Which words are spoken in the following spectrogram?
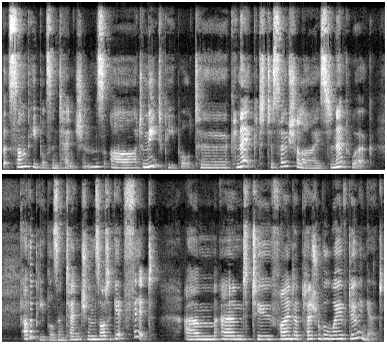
But some people's intentions are to meet people, to connect, to socialise, to network. Other people's intentions are to get fit um, and to find a pleasurable way of doing it.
